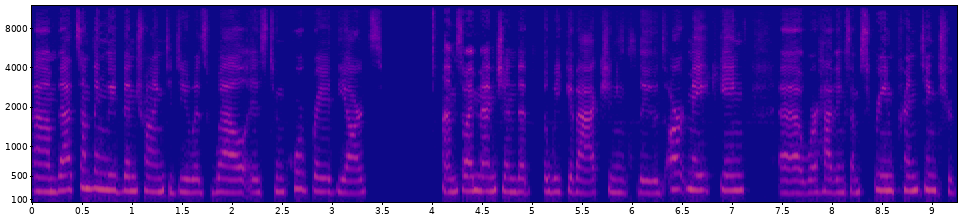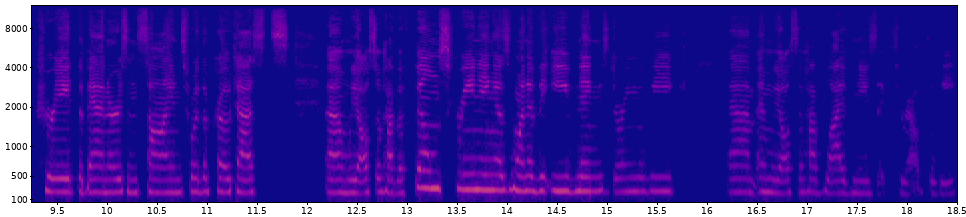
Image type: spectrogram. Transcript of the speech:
um, that's something we've been trying to do as well is to incorporate the arts um, so I mentioned that the week of action includes art making. Uh, we're having some screen printing to create the banners and signs for the protests. Um, we also have a film screening as one of the evenings during the week um, and we also have live music throughout the week.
